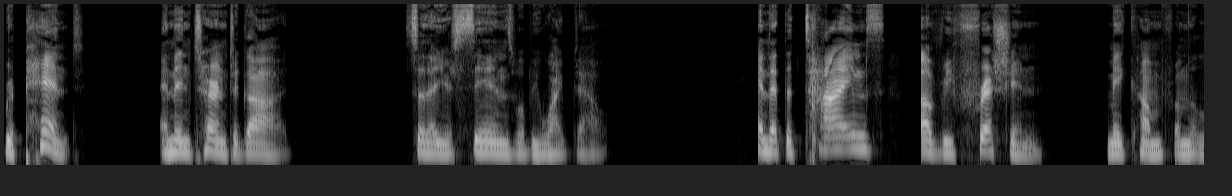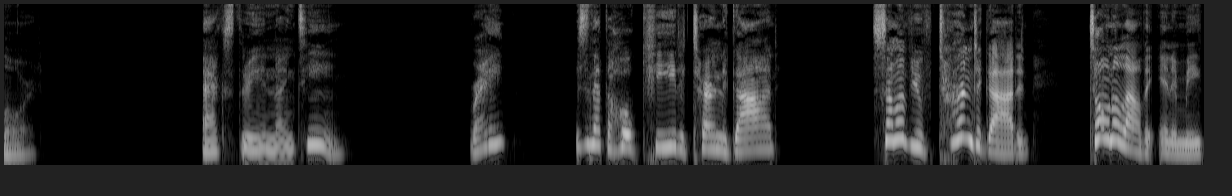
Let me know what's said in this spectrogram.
repent and then turn to God so that your sins will be wiped out. And that the times of refreshing may come from the Lord. Acts 3 and 19. Right? Isn't that the whole key to turn to God? Some of you've turned to God and don't allow the enemy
